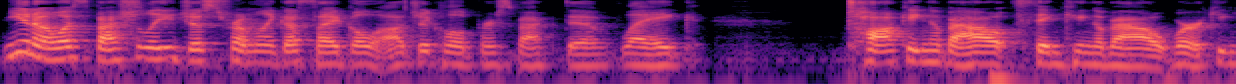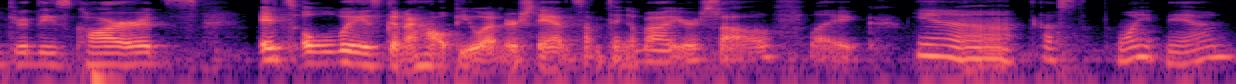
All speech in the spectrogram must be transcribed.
you know, especially just from like a psychological perspective, like talking about, thinking about, working through these cards, it's always going to help you understand something about yourself. Like Yeah. that's the point, man.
